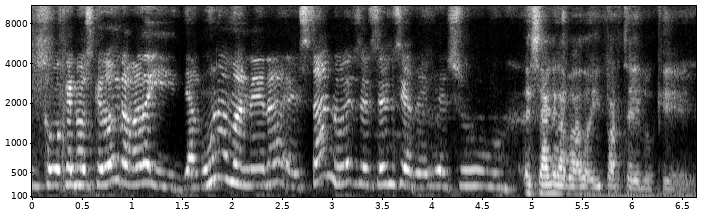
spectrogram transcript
Y como que nos quedó grabada y de alguna manera está, ¿no? Esa esencia de, de su... Está grabado ahí parte de lo que,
